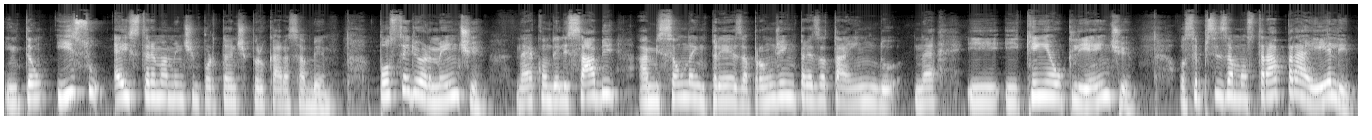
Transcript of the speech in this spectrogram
Então, isso é extremamente importante para o cara saber. Posteriormente, né, quando ele sabe a missão da empresa, para onde a empresa está indo, né, e, e quem é o cliente, você precisa mostrar para ele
